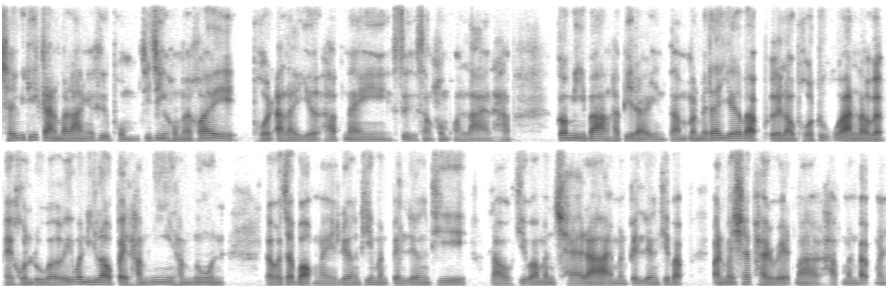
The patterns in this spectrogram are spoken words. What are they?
ใช้วิธีการ balance ก็คือผมจริงๆ ผมไม่ค่อยโพสอะไรเยอะครับ ในสื่อสังคมออนไลน์นะครับ ก็มีบ้างครับพี่ดารินแต่มันไม่ได้เยอะแบบเออเราโพสทุกวันเราแบบให้คนรู้ว่าเอ้ยวันนี้เราไปทำนี่ทำนู่นเราก็จะบอกในเรื่องที่มันเป็นเรื่องที่เราคิดว่ามันแชร์ได้ มันเป็นเรื่องที่แบบมันไม่ใช่ private มากครับ มันแบบมัน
